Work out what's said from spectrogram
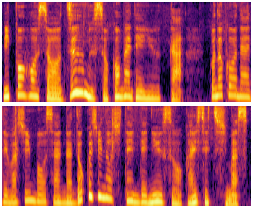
ニッポン放送ズームそこまで言うか。このコーナーでは辛坊さんが独自の視点でニュースを解説します。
